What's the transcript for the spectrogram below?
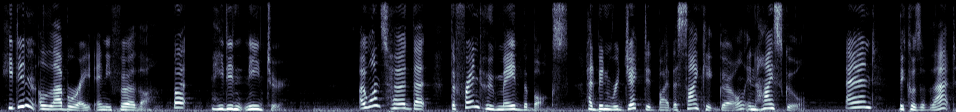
He didn't elaborate any further, but he didn't need to. I once heard that the friend who made the box had been rejected by the psychic girl in high school and because of that,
